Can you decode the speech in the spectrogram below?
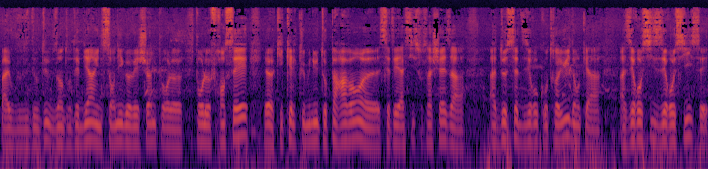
bah, vous, vous en doutez bien, une standing ovation pour le, pour le français, euh, qui quelques minutes auparavant s'était assis sur sa chaise à, à 2-7-0 contre lui, donc à, à 0-6-0-6, et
